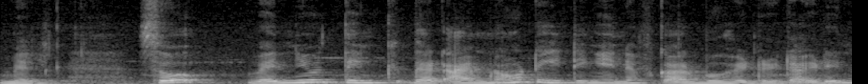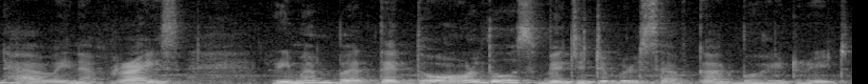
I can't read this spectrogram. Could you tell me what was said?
milk. So when you think that I'm not eating enough carbohydrate, I didn't have enough rice, remember that all those vegetables have carbohydrates,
